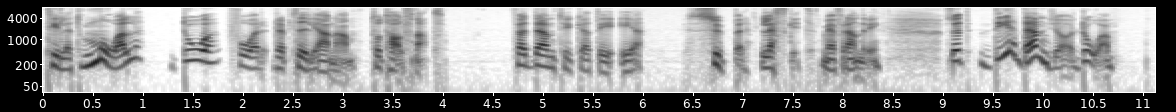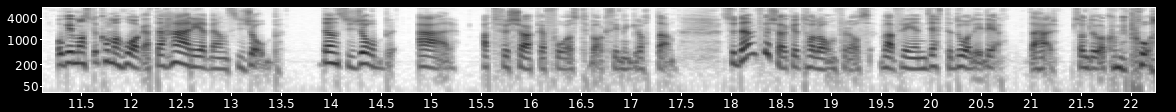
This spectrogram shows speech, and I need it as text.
till ett mål, då får reptilhjärnan totalfnatt. För den tycker att det är superläskigt med förändring. Så det den gör då, och vi måste komma ihåg att det här är dens jobb. Dens jobb är att försöka få oss tillbaka in i grottan. Så den försöker tala om för oss varför det är en jättedålig idé, det här som du har kommit på.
